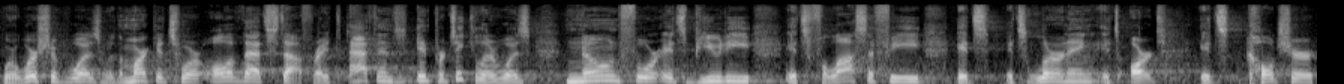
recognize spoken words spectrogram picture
where worship was, where the markets were, all of that stuff, right? Athens in particular was known for its beauty, its philosophy, its, its learning, its art, its culture.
